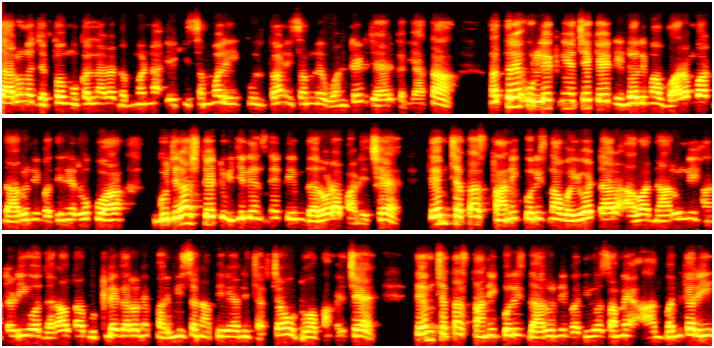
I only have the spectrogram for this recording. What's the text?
દારૂનો જથ્થો મોકલનારા દમણના એક ઇસમ મળી કુલ ત્રણ ઇસમને વોન્ટેડ જાહેર કર્યા હતા. અત્રે ઉલ્લેખનીય છે કે ડિંડોલીમાં વારંવાર દારૂની બદીને રોકવા ગુજરાત સ્ટેટ વિજિલન્સની ટીમ દરોડા પાડે છે. તેમ છતાં સ્થાનિક પોલીસના વહીવટદાર આવા દારૂની હાટડીઓ ધરાવતા બુટલેગરોને પરમિશન આપી રહ્યાની ચર્ચાઓ ઉઠવા પામે છે. તેમ છતાં સ્થાનિક પોલીસ દારૂની બદીઓ સામે આંખ બંધ કરી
